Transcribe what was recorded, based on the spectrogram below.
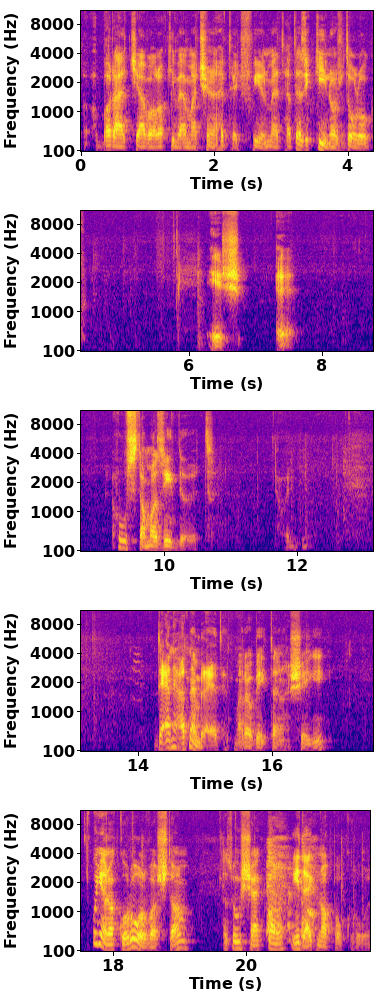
A barátjával, akivel már csinált egy filmet, hát ez egy kínos dolog. És e, húztam az időt, hogy de hát nem lehetett már a végtelenségig. Ugyanakkor olvastam az újságban ideg napokról.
